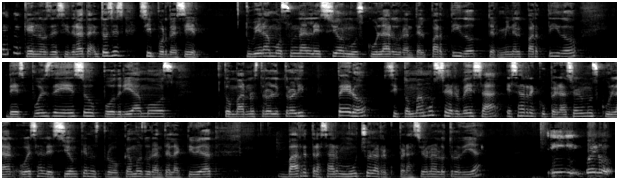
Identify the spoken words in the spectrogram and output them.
que nos deshidrata. Entonces, sí, por decir, tuviéramos una lesión muscular durante el partido, termina el partido, después de eso podríamos tomar nuestro electrolit, pero si tomamos cerveza, esa recuperación muscular o esa lesión que nos provocamos durante la actividad va a retrasar mucho la recuperación al otro día. Sí, bueno,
